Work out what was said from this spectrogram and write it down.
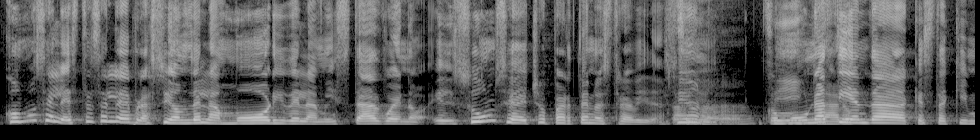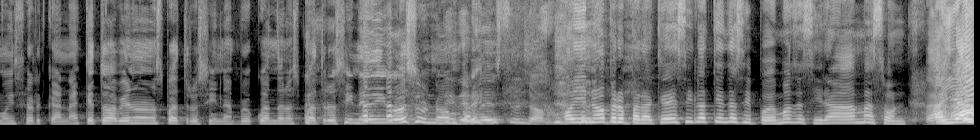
¿Cómo se esta celebración del amor y de la amistad? Bueno, el Zoom se ha hecho parte de nuestra vida, ¿sí o no? Como Sí, una claro. tienda que está aquí muy cercana, que todavía no nos patrocina, pero cuando nos patrocina digo su nombre. su nombre. Oye, no, pero ¿para qué decir la tienda si podemos decir a Amazon? Ahí hay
